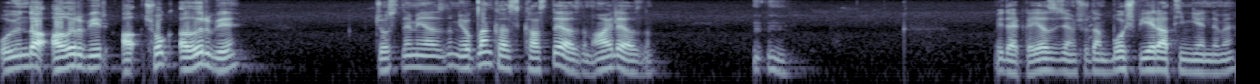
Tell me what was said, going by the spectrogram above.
Oyunda ağır bir, çok ağır bir Josle mi yazdım? Yok lan kas, kasta yazdım. Aile yazdım. Bir dakika yazacağım. Şuradan boş bir yere atayım kendimi.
